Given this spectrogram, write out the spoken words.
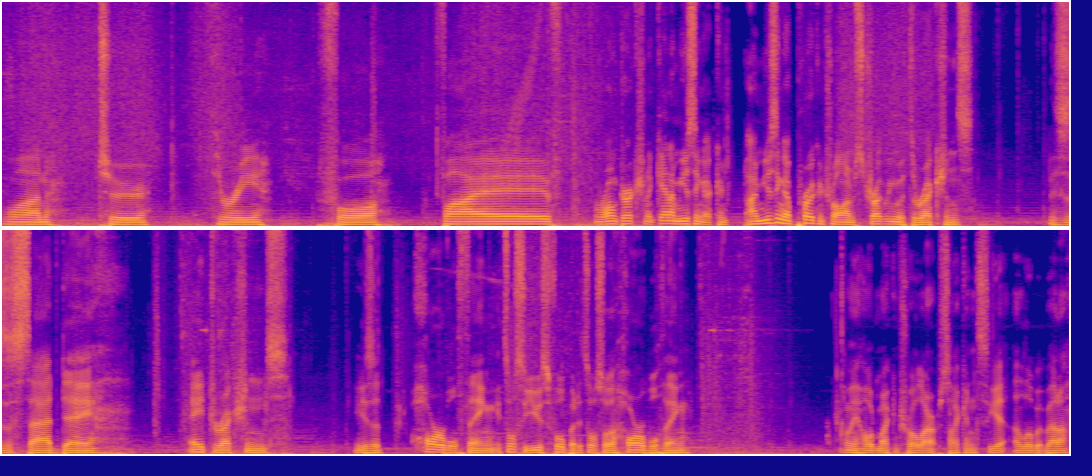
One, two, three, four, five. Wrong direction again. I'm using a I'm using a pro controller. I'm struggling with directions. This is a sad day. Eight directions is a horrible thing. It's also useful, but it's also a horrible thing. Let me hold my controller up so I can see it a little bit better.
